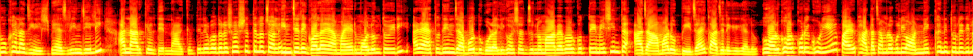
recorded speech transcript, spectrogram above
দুখানা জিনিস, ভ্যাসলিন জেলি আর নারকেল তেল। নারকেল তেলের বদলে সর্ষের তেলও চলে। ইন্টারে গলায় মায়ের মলম তৈরি। আর এতদিন যাবৎ গোড়ালি ঘষার জন্য মা ব্যবহার করতো এই মেশিনটা। আজ আমারও বেজায় কাজে লেগে গেল। ঘর ঘর করে ঘুরিয়ে পায়ের ফাটা চামড়াগুলি অনেকখানি তুলে দিল।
